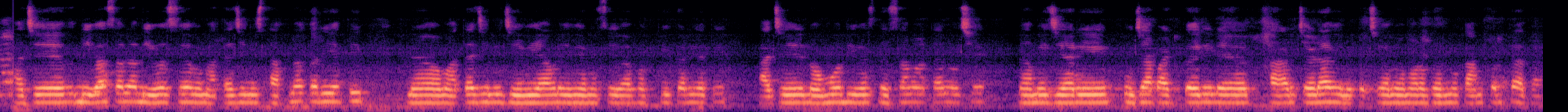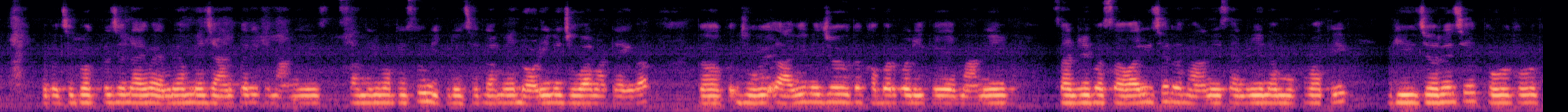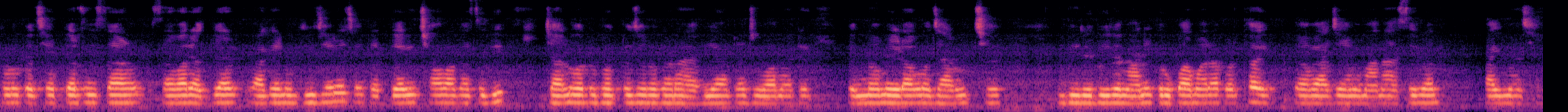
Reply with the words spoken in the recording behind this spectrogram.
આજે દિવાસાના દિવસે અમે માતાજીની સ્થાપના કરી હતી ને માતાજીની જેવી આવડે એવી અમે સેવા ભક્તિ કરી હતી. આજે નવમો દિવસ દશા માતાનો છે ને અમે જ્યારે પૂજાપાઠ કરીને થાળ ચડાવીને પછી અમે અમારા ઘરનું કામ કરતા હતા તો પછી ભક્તજન આવ્યા. એમણે અમને જાણ કરી કે માને સાંદળીમાંથી શું નીકળે છે? એટલે અમે દોડીને જોવા માટે આવ્યા. તો જોઈ, આવીને જોયું તો ખબર પડી કે માને સાંડળી પર સવારી છે ને માને સાંડળીના મુખમાંથી ઘી ઝરે છે. થોડું થોડું થોડું પછી અત્યારથી સવારે અગિયાર વાગ્યાનું ઘી ઝરે છે તો અત્યારે છ વાગ્યા સુધી ચાલુ હતું ભક્તજનો ઘણા આવ્યા હતા જોવા માટે. એમનો મેળાવડો ચાલુ જ છે. ધીરે ધીરે માની કૃપા અમારા પર થઈ. તો હવે આજે અમે માના આશીર્વાદ પામ્યા છે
